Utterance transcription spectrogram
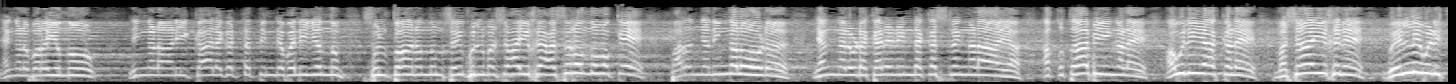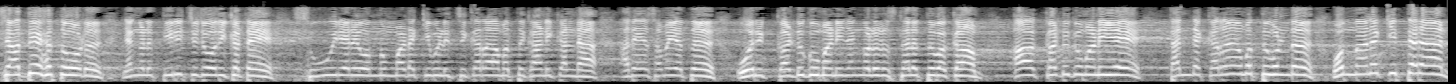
ഞങ്ങൾ പറയുന്നു നിങ്ങളാണ് ഈ കാലഘട്ടത്തിന്റെ വലിയെന്നും സുൽത്താനെന്നും ഷെയ്ഖുൽ മഷായിഖ് അസറെന്നുമൊക്കെ പറഞ്ഞ നിങ്ങളോട് ഞങ്ങളുടെ കരളിന്റെ കഷ്ണങ്ങളായ അക്താബീങ്ങളെ ഔലിയാക്കളെ മഷായിഖിനെ വെല്ലുവിളിച്ച അദ്ദേഹത്തോട് ഞങ്ങൾ തിരിച്ചു ചോദിക്കട്ടെ. സൂര്യനെ ഒന്നും മടക്കി വിളിച്ച് കറാമത്ത് കാണിക്കണ്ട. അതേ സമയത്ത് ഒരു കടുകുമണി ഞങ്ങളൊരു സ്ഥലത്ത് വെക്കാം. ആ കടുകുമണിയെ തന്റെ കറാമത്ത് കൊണ്ട് ഒന്നനക്കിത്തരാൻ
